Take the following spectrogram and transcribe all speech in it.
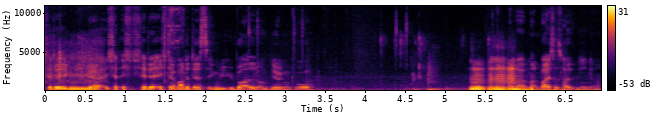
Ich hätte irgendwie mehr, ich hätte, ich hätte echt erwartet, der ist irgendwie überall und nirgendwo. Mhm. Aber man weiß es halt nie, ne?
